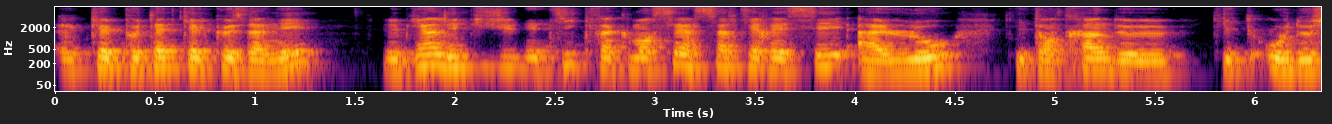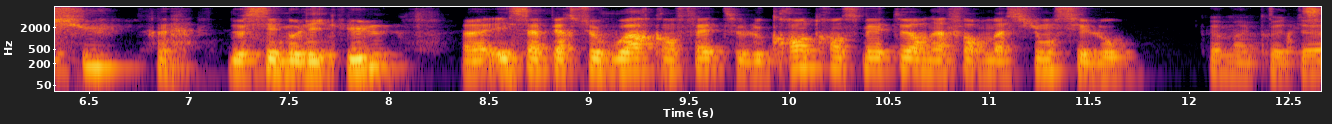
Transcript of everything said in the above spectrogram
peut-être quelques années, eh bien, l'épigénétique va commencer à s'intéresser à l'eau qui est en train de, qui est au-dessus de ces molécules euh, et s'apercevoir qu'en fait, le grand transmetteur d'informations, c'est l'eau. Comme un codeur,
